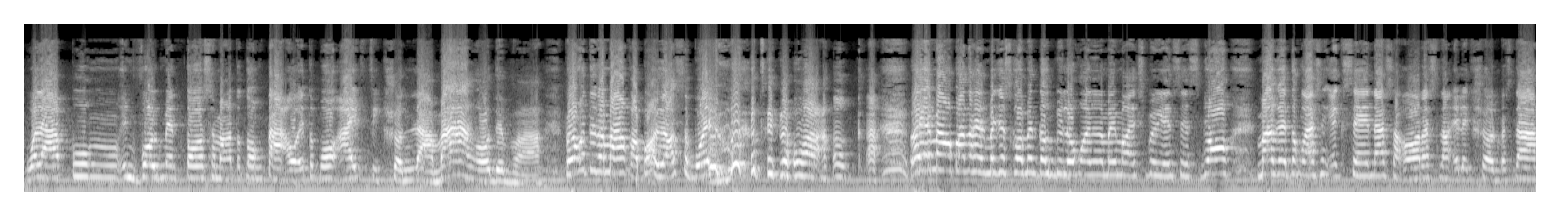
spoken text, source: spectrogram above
wala pong involvement to sa mga totoong tao. Ito po ay fiction lamang o ba? Diba? pero kung tinamaan ka po wala ka sa buhay mo. Tinamaan ka. Kaya mga kabatang helmet just comment down below kung ano na may mga experiences nyo. Mga ganitong klaseng eksena sa oras ng eleksyon. Basta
